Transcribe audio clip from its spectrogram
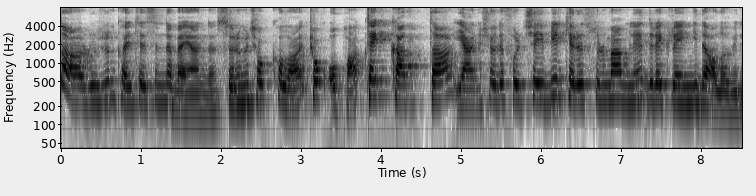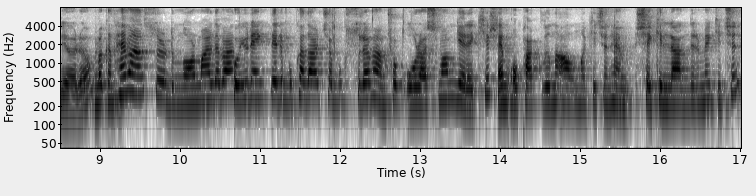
da rujun kalitesini de beğendim. Sürümü çok kolay, çok opak. Tek katta yani şöyle fırçayı bir kere sürmemle direkt rengi de alabiliyorum. Bakın hemen sürdüm. Normalde ben koyu renkleri bu kadar çabuk süremem. Çok uğraşmam gerekir. Hem opaklığını almak için hem şekillendirmek için.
